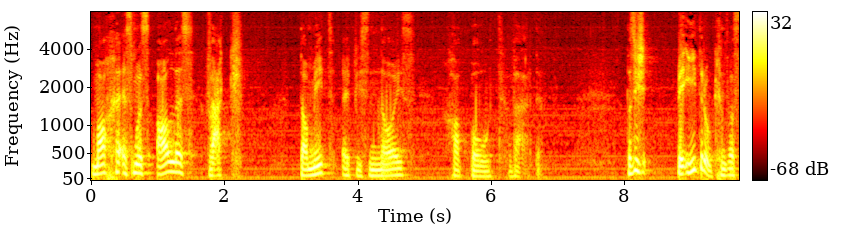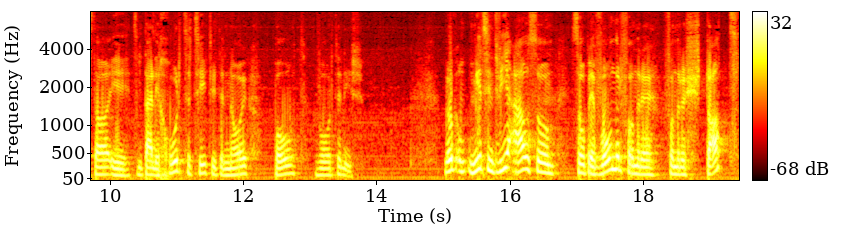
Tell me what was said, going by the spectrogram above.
machen. Es muss alles weg, damit etwas Neues gebaut werden. Das ist beeindruckend, was da in zum Teil in kurzer Zeit wieder neu gebaut worden ist. Schau, und wir sind wie auch so, so Bewohner von einer, von einer Stadt,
